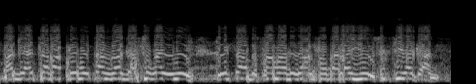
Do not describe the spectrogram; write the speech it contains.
bagi acara perebutan Raga Sungai ini. Kita bersama dengan Saudara Yus. Silakan.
